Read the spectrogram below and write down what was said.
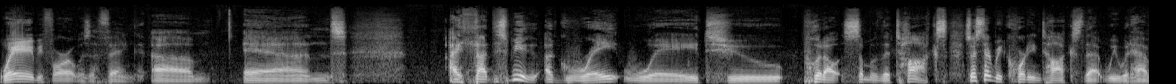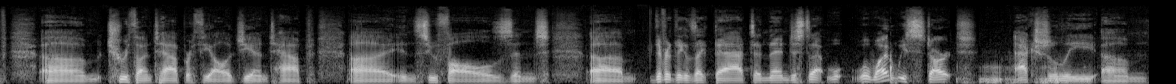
way before it was a thing. Um, and I thought this would be a great way to put out some of the talks. So I started recording talks that we would have um, Truth on Tap or Theology on Tap uh, in Sioux Falls and um, different things like that. And then just, uh, well, why don't we start actually um,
